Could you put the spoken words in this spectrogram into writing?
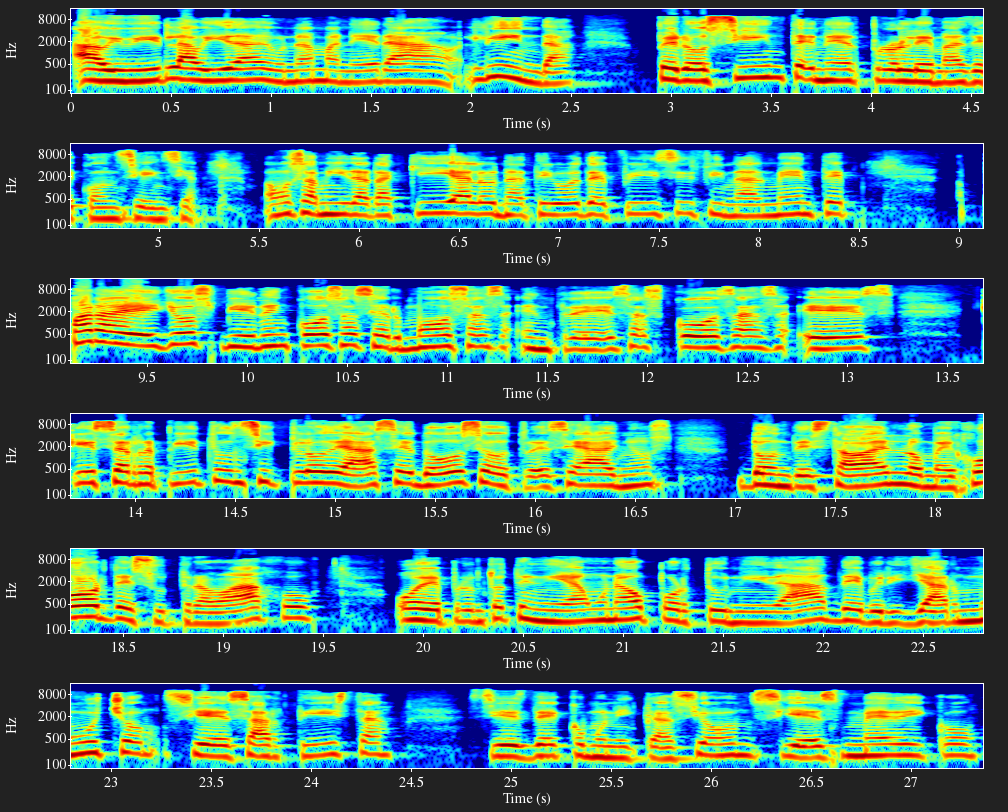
a vivir la vida de una manera linda, pero sin tener problemas de conciencia. Vamos a mirar aquí a los nativos de Pisces finalmente. Para ellos vienen cosas hermosas, entre esas cosas es que se repite un ciclo de hace 12 o 13 años donde estaba en lo mejor de su trabajo o de pronto tenía una oportunidad de brillar mucho si es artista, si es de comunicación, si es médico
